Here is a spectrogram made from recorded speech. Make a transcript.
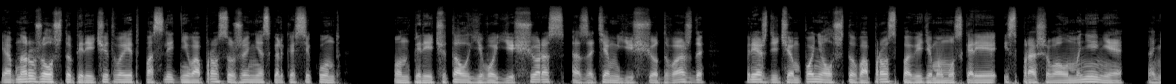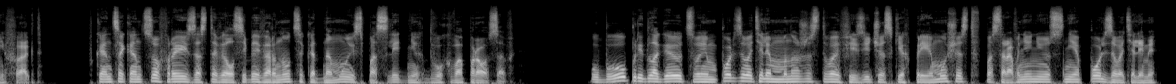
и обнаружил, что перечитывает последний вопрос уже несколько секунд. Он перечитал его еще раз, а затем еще дважды, прежде чем понял, что вопрос, по-видимому, скорее и спрашивал мнение, а не факт. В конце концов, Рэй заставил себя вернуться к одному из последних двух вопросов. УБУ предлагают своим пользователям множество физических преимуществ по сравнению с непользователями,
